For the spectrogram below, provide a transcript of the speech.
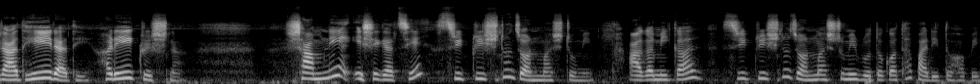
রাধে রাধে, হরে কৃষ্ণা। সামনে এসে গেছে শ্রীকৃষ্ণ জন্মাষ্টমী। আগামীকাল শ্রীকৃষ্ণ জন্মাষ্টমীর ব্রতকথা পালিত হবে।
